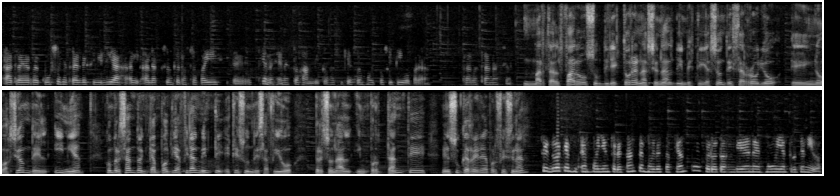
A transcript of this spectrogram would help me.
atraer recursos y atraer visibilidad a, la acción que nuestro país eh, tiene en estos ámbitos. Así que eso es muy positivo para, para nuestra nación. Marta Alfaro, subdirectora nacional de Investigación, Desarrollo e Innovación del INIA, conversando en Campo al Día. Finalmente, ¿este es un desafío personal importante en su carrera profesional? Sin duda que es muy interesante, es muy desafiante, pero también es muy entretenido.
